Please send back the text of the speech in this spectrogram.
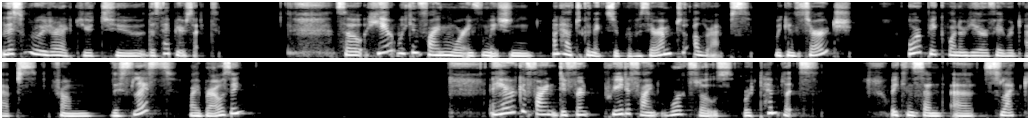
and this will redirect you to the Zapier site. So here we can find more information on how to connect SuperOffice CRM to other apps. We can search or pick one of your favorite apps from this list by browsing. And here we can find different predefined workflows or templates. We can send a Slack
